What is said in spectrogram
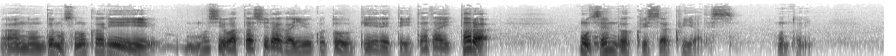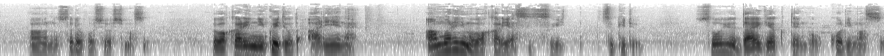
あのでもその代わりもし私らが言うことを受け入れていただいたらもう全部がクリスタルクリアです。本当に。あのそれを保証します。分かりにくいってことはありえない。あまりにも分かりやすすぎすぎる。そういう大逆転が起こります。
